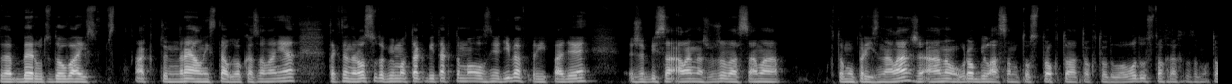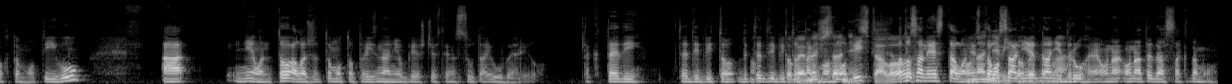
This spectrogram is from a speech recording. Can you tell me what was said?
teda berúc do úvahy ak ten reálny stav dokazovania, tak ten rozsudok by, mo, tak, by takto mohol znieť iba v prípade, že by sa Alena Žužová sama k tomu priznala, že áno, urobila som to z tohto a tohto dôvodu, z tohto, tohto, tohto motívu. A nielen to, ale že tomuto priznaniu by ešte ten súd aj uveril. Tak tedy Tedy by to, tedy by no, to, to tak mohlo byť. Nestalo. A to sa nestalo. Nestalo sa ani jedno, ani druhé. Ona, ona teda sa k tomu,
